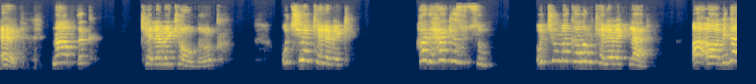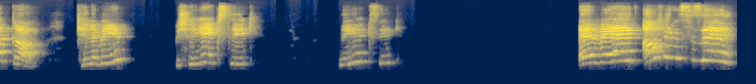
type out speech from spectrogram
Evet. Ne yaptık? Kelebek olduk. Uçuyor kelebek. Hadi herkes uçsun. Uçun bakalım kelebekler. Aa bir dakika. Kelebeğin bir şeyi eksik. Neyi eksik? Evet, aferin size.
